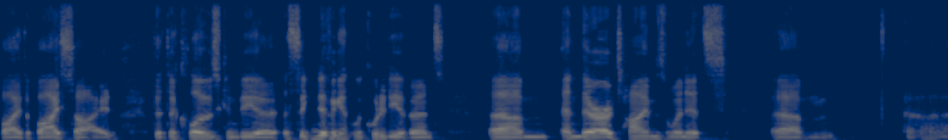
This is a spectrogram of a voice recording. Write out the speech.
by the buy side that the close can be a, a significant liquidity event, um, and there are times when it's um, uh,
